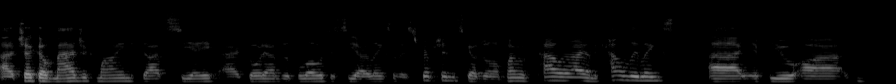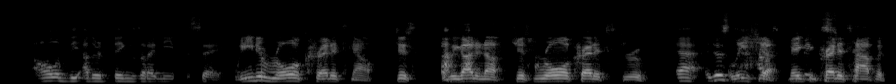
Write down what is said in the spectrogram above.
Uh, check out magicmind.ca. Uh, go down to below to see our links in the description. Schedule an appointment with Kyle or I on the Calendly links. Uh, if you are all of the other things that I need to say. We need to roll credits now. Just we got enough. Just roll credits through. Yeah, just Alicia making credits script, happen.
